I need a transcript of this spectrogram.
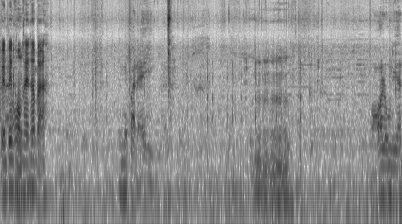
เป็นเป็นของใครครับป๋านี่ปันไอ้อืมพอโรงเรียน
